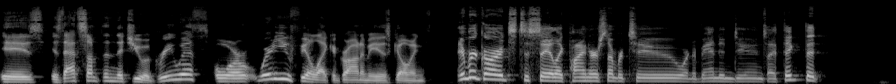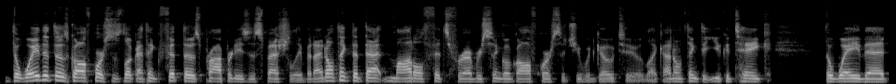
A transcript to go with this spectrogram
Is is that something that you agree with, or where do you feel like agronomy is going? In regards to say like Pinehurst Number Two or the Bandon Dunes, I think that the way that those golf courses look, I think fit those properties especially. But I don't think that that model fits for every single golf course that you would go to. Like I don't think that you could take the way that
